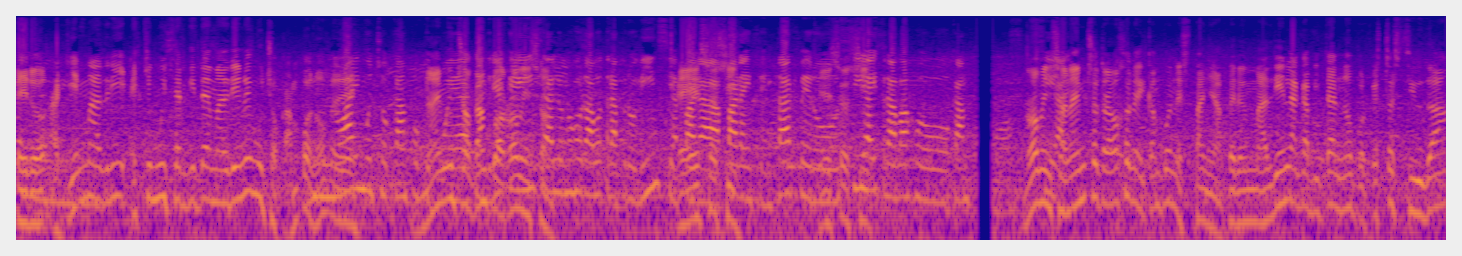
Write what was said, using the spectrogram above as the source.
pero aquí en Madrid, es que muy cerquita de Madrid no hay mucho campo, ¿no? No hay mucho campo. no hay mucho campo, Robinson. a lo mejor a otra provincia para, para intentar, pero sí, hay trabajo campo. Robinson, hay. mucho trabajo en el campo en España, pero en Madrid, en la capital, no, porque esto es ciudad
